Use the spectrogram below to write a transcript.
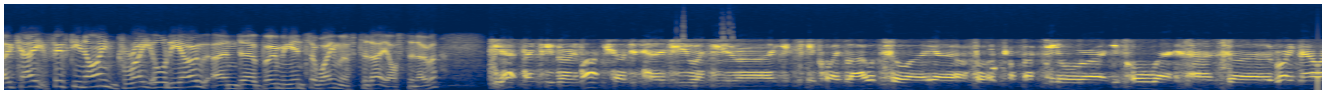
Okay, 59. Great audio and uh, booming into Weymouth today, Austin. Over. Yeah, thank you very much. I just heard you and you're, uh, you- you're quite loud, so I, uh, I thought I'd back to your, uh, your call there. And uh, right now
